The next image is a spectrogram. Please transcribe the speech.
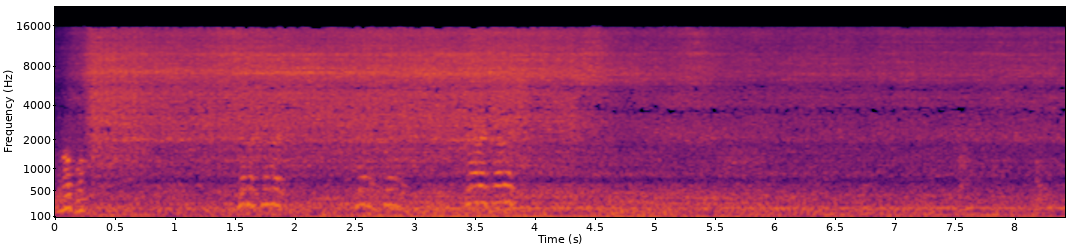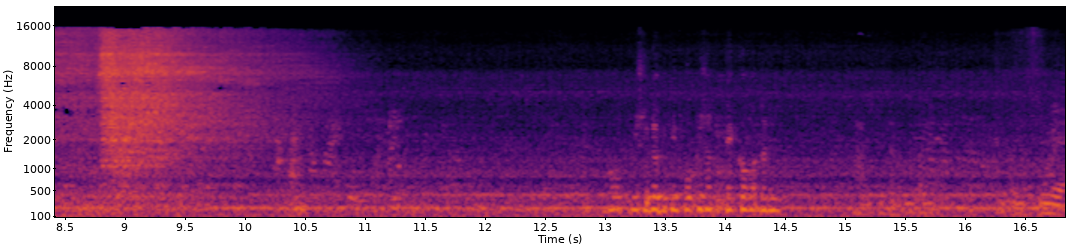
Berapa? Kerek, kerek. Kerek, kerek. Kerek, kerek. Kopi sudah bikin kopi satu teko tadi. Gue.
